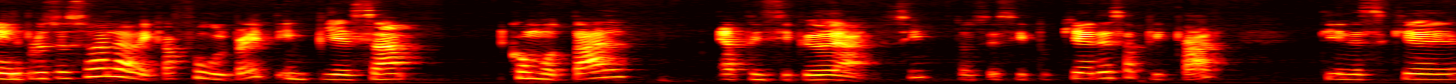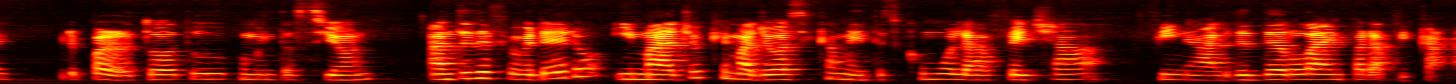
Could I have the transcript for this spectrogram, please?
el proceso de la beca Fulbright empieza como tal a principio de año, ¿sí? Entonces, si tú quieres aplicar, tienes que preparar toda tu documentación antes de febrero y mayo, que mayo básicamente es como la fecha final de deadline para aplicar.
